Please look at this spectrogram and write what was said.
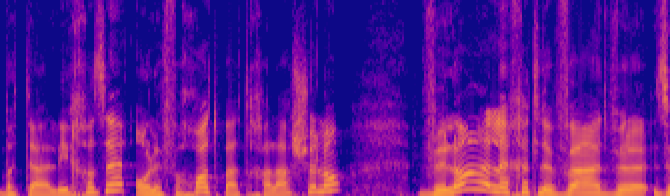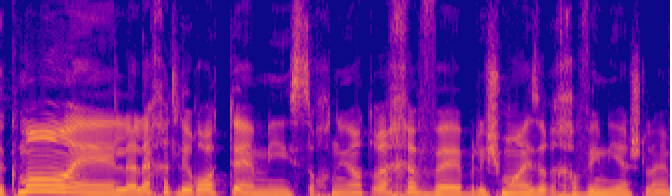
בתהליך הזה, או לפחות בהתחלה שלו, ולא ללכת לבד, וזה כמו אה, ללכת לראות אה, מסוכניות רכב אה, ולשמוע איזה רכבים יש להם,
